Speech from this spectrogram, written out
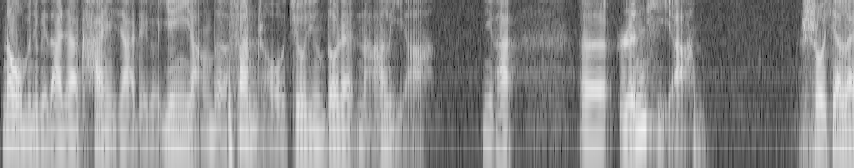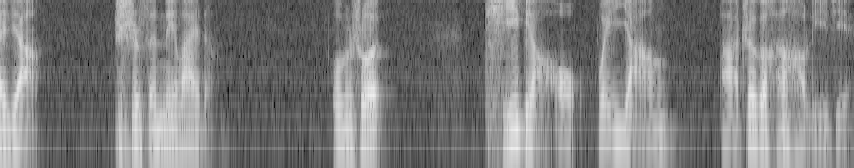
那我们就给大家看一下这个阴阳的范畴究竟都在哪里啊？你看，呃，人体啊，首先来讲是分内外的，我们说。体表为阳，啊，这个很好理解，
